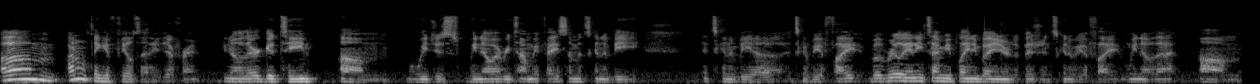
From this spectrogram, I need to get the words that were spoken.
Um, I don't think it feels any different. You know, they're a good team. Um, we just we know every time we face them, it's going to be it's going to be a it's going to be a fight. But really, anytime you play anybody in your division, it's going to be a fight, and we know that. Um,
